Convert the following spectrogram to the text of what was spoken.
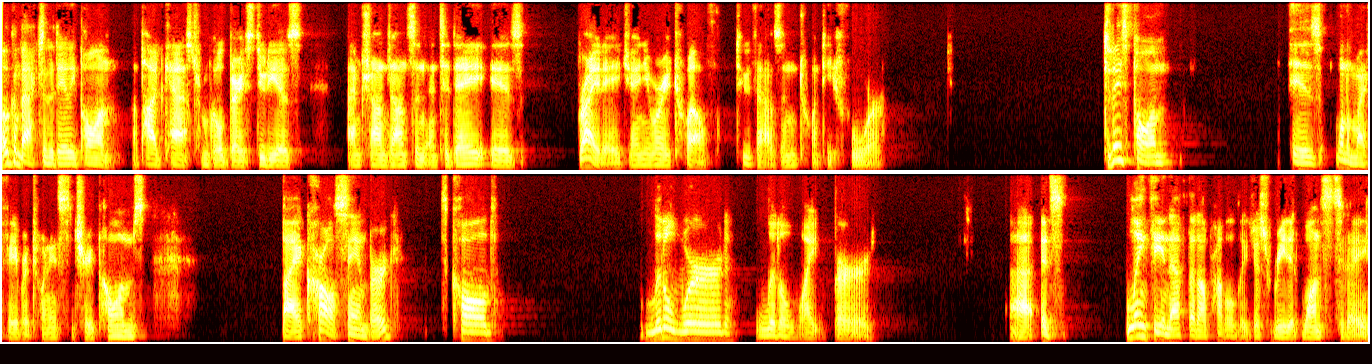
Welcome back to the Daily Poem, a podcast from Goldberry Studios. I'm Sean Johnson, and today is Friday, January 12th, 2024. Today's poem is one of my favorite 20th century poems by Carl Sandburg. It's called Little Word, Little White Bird. Uh, it's lengthy enough that I'll probably just read it once today.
